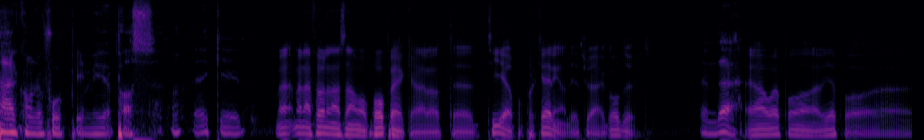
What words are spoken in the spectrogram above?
her kan det fort bli mye pass. Det er ikke Men, men jeg føler nesten jeg må påpeke her at uh, tida på parkeringa di tror jeg er gått ut. enn det. Ja, er på, vi er på uh,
